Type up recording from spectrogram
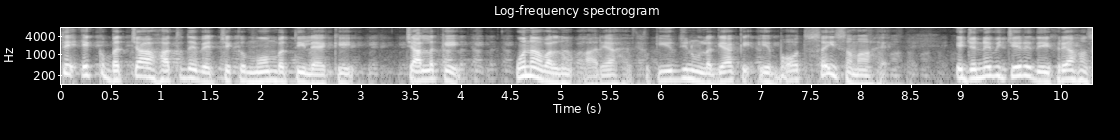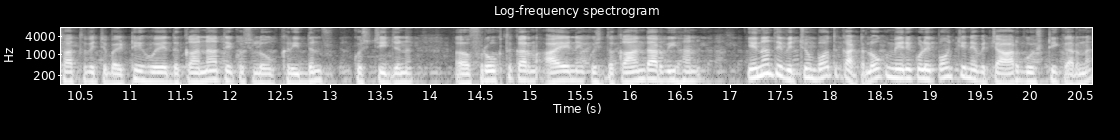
ਤੇ ਇੱਕ ਬੱਚਾ ਹੱਥ ਦੇ ਵਿੱਚ ਇੱਕ ਮੋਮਬੱਤੀ ਲੈ ਕੇ ਚੱਲ ਕੇ ਉਹਨਾਂ ਵੱਲ ਨੂੰ ਆ ਰਿਹਾ ਹੈ। ਫਕੀਰ ਜੀ ਨੂੰ ਲੱਗਿਆ ਕਿ ਇਹ ਬਹੁਤ ਸਹੀ ਸਮਾਂ ਹੈ। ਇਹ ਜਿੰਨੇ ਵੀ ਚਿਹਰੇ ਦੇਖ ਰਿਹਾ ਹਾਂ, ਸੱਥ ਵਿੱਚ ਬੈਠੇ ਹੋਏ ਦੁਕਾਨਾਂ ਤੇ ਕੁਝ ਲੋਕ ਖਰੀਦਣ, ਕੁਝ ਚੀਜ਼ਨ ਫਰੋਖਤ ਕਰਨ ਆਏ ਨੇ, ਕੁਝ ਦੁਕਾਨਦਾਰ ਵੀ ਹਨ। ਇਹਨਾਂ ਦੇ ਵਿੱਚੋਂ ਬਹੁਤ ਘੱਟ ਲੋਕ ਮੇਰੇ ਕੋਲੇ ਪਹੁੰਚੇ ਨੇ ਵਿਚਾਰ ਗੋਸ਼ਟੀ ਕਰਨ।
